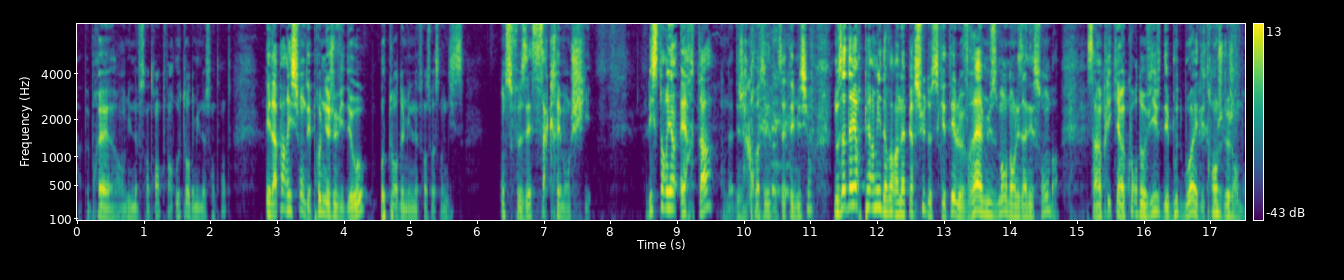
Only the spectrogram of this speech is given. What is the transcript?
à peu près en 1930, enfin autour de 1930, et l'apparition des premiers jeux vidéo, autour de 1970, on se faisait sacrément chier. L'historien Herta, qu'on a déjà croisé dans cette émission, nous a d'ailleurs permis d'avoir un aperçu de ce qu'était le vrai amusement dans les années sombres. Ça impliquait un cours d'eau vive, des bouts de bois et des tranches de jambon.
